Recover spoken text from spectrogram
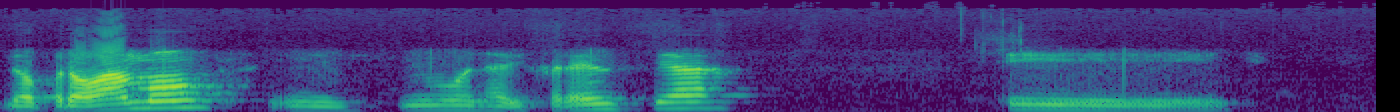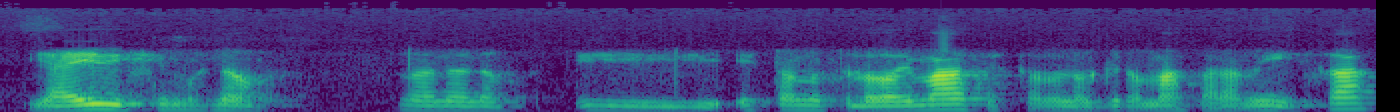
lo probamos y vimos la diferencia y, y ahí dijimos, no, no, no, no, y esto no se lo doy más, esto no lo quiero más para mi hija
